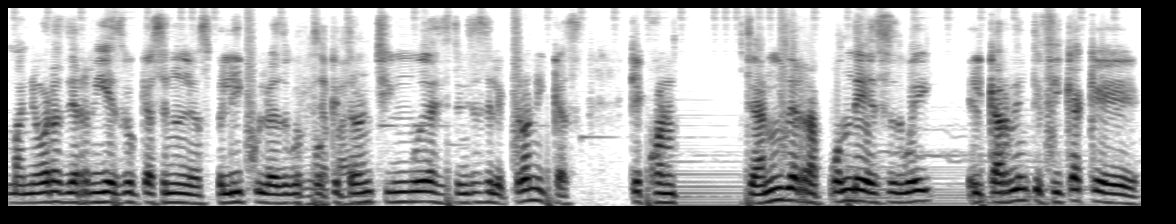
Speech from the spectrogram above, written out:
maniobras de riesgo que hacen en las películas, güey, Porque traen un chingo de asistencias electrónicas, que cuando te dan un derrapón de esos, güey, el carro identifica que,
